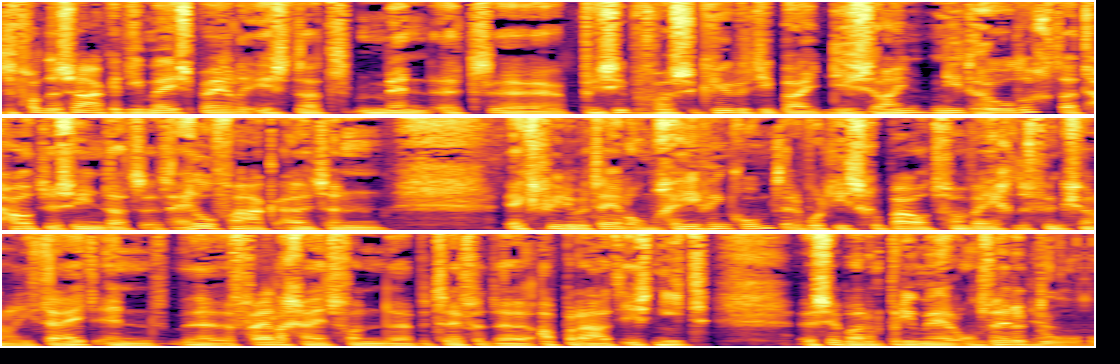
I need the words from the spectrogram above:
van de zaken die meespelen is dat men het principe van security by design niet huldigt. Dat houdt dus in dat het heel vaak uit een experimentele omgeving komt. Er wordt iets gebouwd vanwege de functionaliteit. En veiligheid van de betreffende apparaat is niet zeg maar een primair ontwerpdoel.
